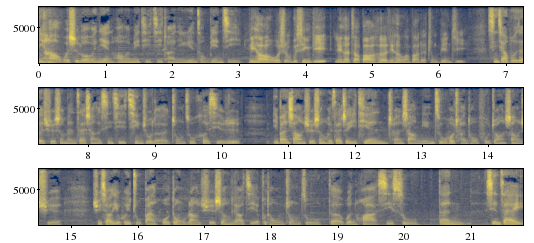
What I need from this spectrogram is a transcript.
你好，我是罗文燕，华文媒体集团营运总编辑。你好，我是吴欣迪，联合早报和联合晚报的总编辑。新加坡的学生们在上个星期庆祝了种族和谐日。一般上，学生会在这一天穿上民族或传统服装上学，学校也会主办活动，让学生了解不同种族的文化习俗。但现在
